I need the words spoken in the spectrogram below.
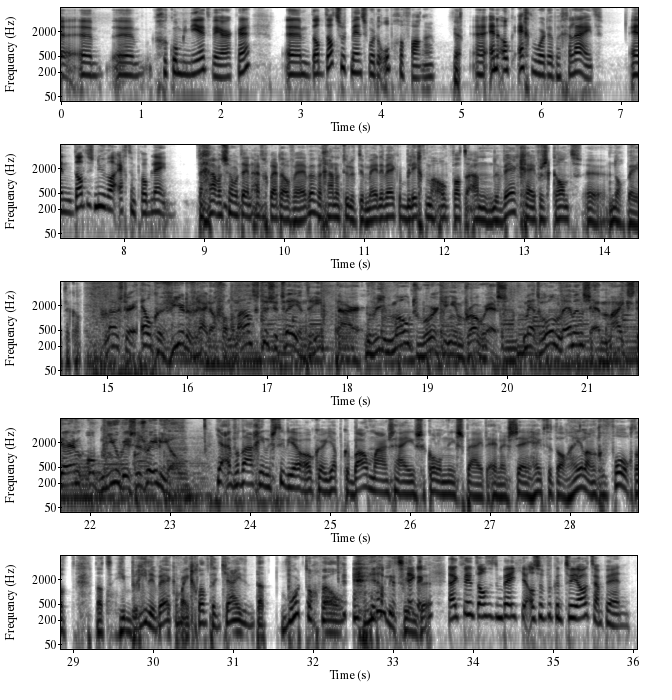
gecombineerd werken. Um, dat dat soort mensen worden opgevangen. Ja. en ook echt worden begeleid. En dat is nu wel echt een probleem. Daar gaan we het zo meteen uitgebreid over hebben. We gaan natuurlijk de medewerker belichten, maar ook wat aan de werkgeverskant uh, nog beter kan. Luister elke vierde vrijdag van de maand tussen 2 en 3 naar Remote Working in Progress. Met Ron Lemmens en Mike Stern op Nieuw Business Radio. Ja, en vandaag in de studio ook uh, Japke Bouwmaars. Hij is columnist bij het NRC. Heeft het al heel lang gevolgd, dat, dat hybride werken. Maar ik geloof dat jij dat woord toch wel moeilijk ja, vindt. Nou, ik vind het altijd een beetje alsof ik een Toyota ben.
